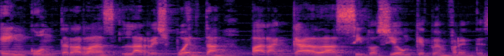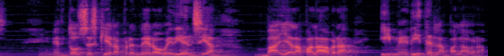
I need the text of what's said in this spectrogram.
encontrarás la respuesta para cada situación que tú enfrentes. Entonces, quiere aprender a obediencia, vaya a la palabra y medite en la palabra.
